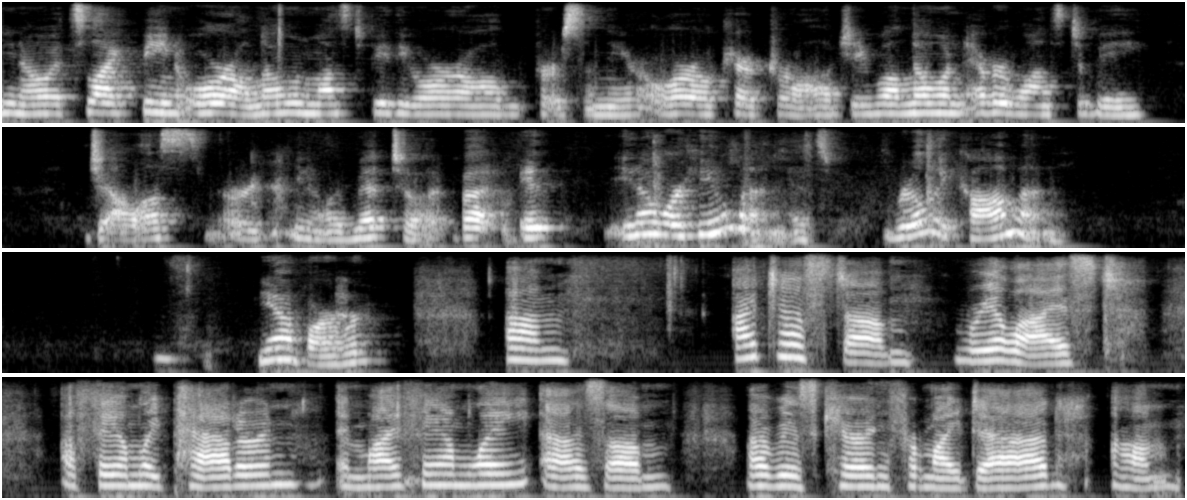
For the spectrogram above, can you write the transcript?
you know, it's like being oral. No one wants to be the oral person, the oral characterology. Well, no one ever wants to be jealous or, you know, admit to it. But it, you know, we're human. It's really common. Yeah, Barbara. Um, I just um, realized a family pattern in my family as um, I was caring for my dad um,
